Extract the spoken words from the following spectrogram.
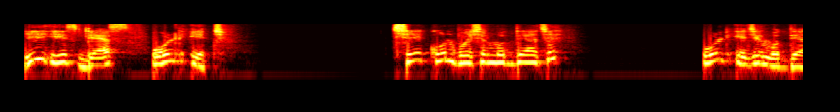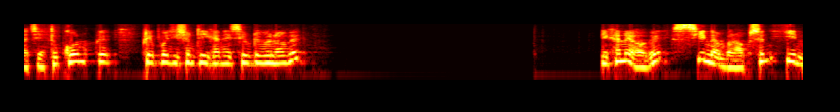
He is dash old age. সে কোন বয়সের মধ্যে আছে ওল্ড এজের মধ্যে আছে তো কোন প্রেপোজিশনটি এখানে সুটেবল হবে এখানে হবে C number option in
